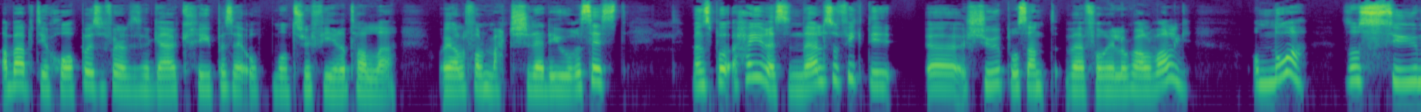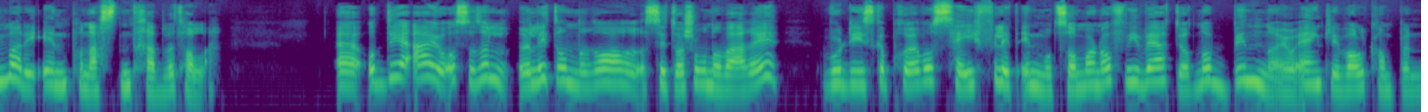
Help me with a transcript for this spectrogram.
Arbeiderpartiet håper jo selvfølgelig at de skal greie å krype seg opp mot 24-tallet, og i alle fall matche det de gjorde sist. Mens på Høyre sin del så fikk de eh, 20% ved forrige lokalvalg, og nå så zoomer de inn på nesten 30-tallet. Eh, og det er jo også en sånn litt sånn rar situasjon å være i, hvor de skal prøve å safe litt inn mot sommeren òg, for vi vet jo at nå begynner jo egentlig valgkampen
